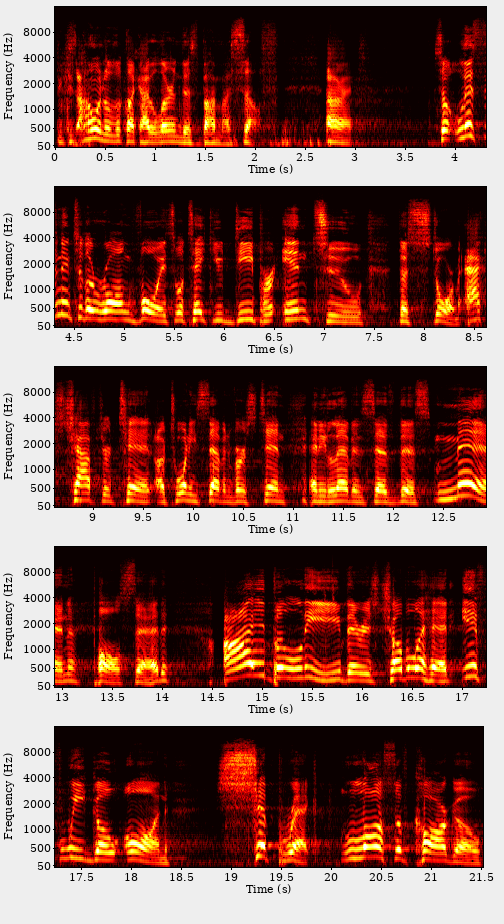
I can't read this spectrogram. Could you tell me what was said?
Because I want to look like I learned this by myself. All right. So, listening to the wrong voice will take you deeper into the storm. Acts chapter 10, uh, 27, verse 10 and 11 says this Men, Paul said, I believe there is trouble ahead if we go on, shipwreck, loss of cargo,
